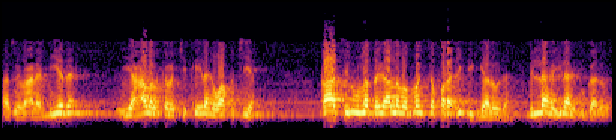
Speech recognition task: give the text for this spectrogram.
saas way macanaa niyada iyo camalkaba jidka ilahay waafajiya. Qaatiluu la dagaalama man kafara ciddii gaalooda billahi ilahay ku gaalooda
